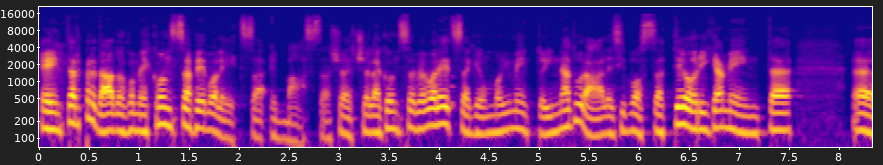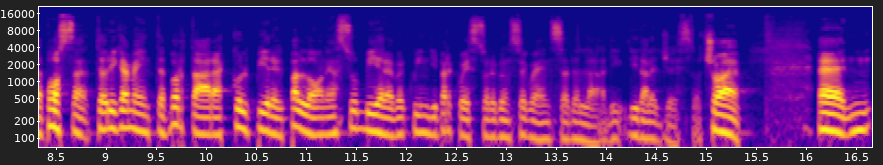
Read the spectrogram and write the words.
è interpretato come consapevolezza e basta, cioè c'è la consapevolezza che un movimento innaturale si possa teoricamente, eh, possa teoricamente portare a colpire il pallone, a subire per, quindi per questo le conseguenze della, di, di, tale gesto. Cioè, eh,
